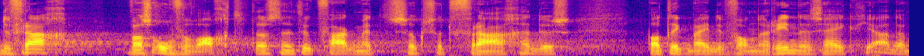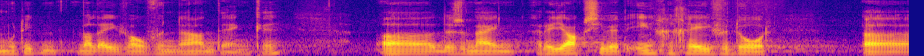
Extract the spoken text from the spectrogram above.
de, vraag was onverwacht. Dat is natuurlijk vaak met zulke soort vragen. Dus wat ik bij de Van der Rinde zei, ik, ja, daar moet ik wel even over nadenken. Eh, dus mijn reactie werd ingegeven door eh,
